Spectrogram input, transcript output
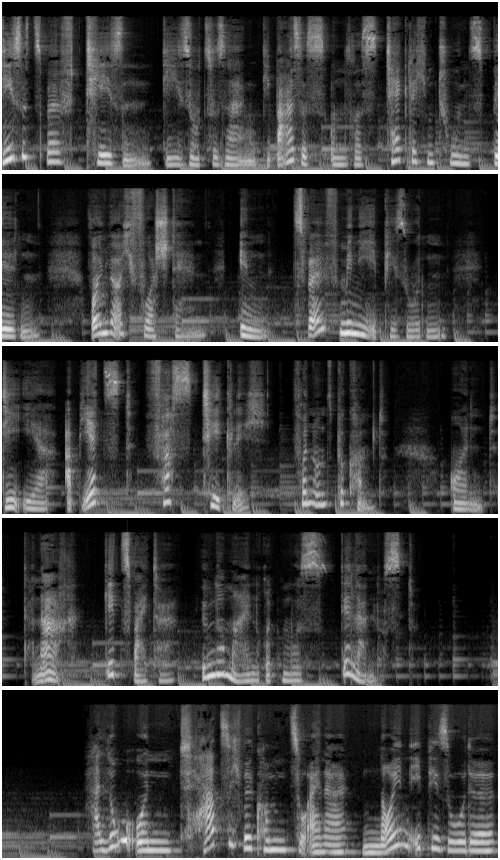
diese zwölf Thesen, die sozusagen die Basis unseres täglichen Tuns bilden, wollen wir euch vorstellen in zwölf Mini-Episoden, die ihr ab jetzt fast täglich von uns bekommt. Und danach geht's weiter im normalen Rhythmus der Lernlust. Hallo und herzlich willkommen zu einer neuen Episode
